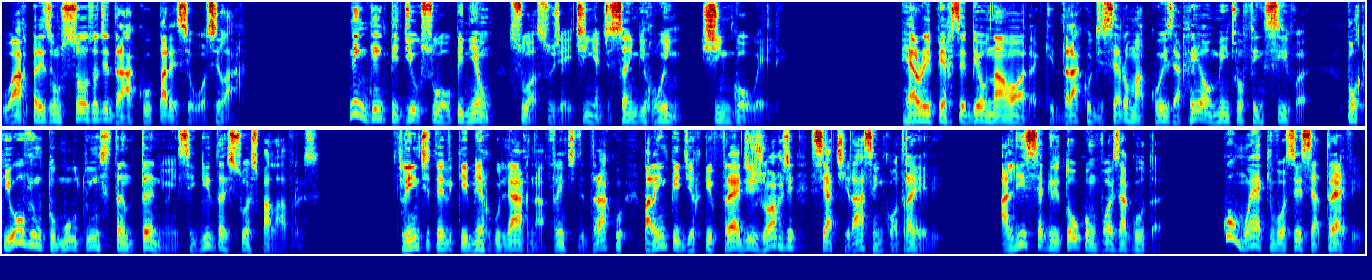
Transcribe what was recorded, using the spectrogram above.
O ar presunçoso de Draco pareceu oscilar. Ninguém pediu sua opinião, sua sujeitinha de sangue ruim, xingou ele. Harry percebeu na hora que Draco dissera uma coisa realmente ofensiva, porque houve um tumulto instantâneo em seguida às suas palavras. Flint teve que mergulhar na frente de Draco para impedir que Fred e George se atirassem contra ele. Alicia gritou com voz aguda: Como é que você se atreve?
